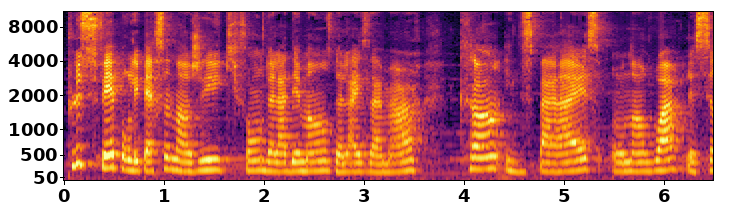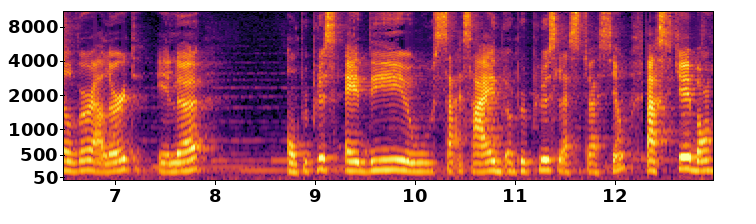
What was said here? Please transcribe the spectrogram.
plus fait pour les personnes âgées qui font de la démence, de l'Alzheimer, quand ils disparaissent, on envoie le Silver Alert et là, on peut plus aider ou ça, aide un peu plus la situation. Parce que, bon,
